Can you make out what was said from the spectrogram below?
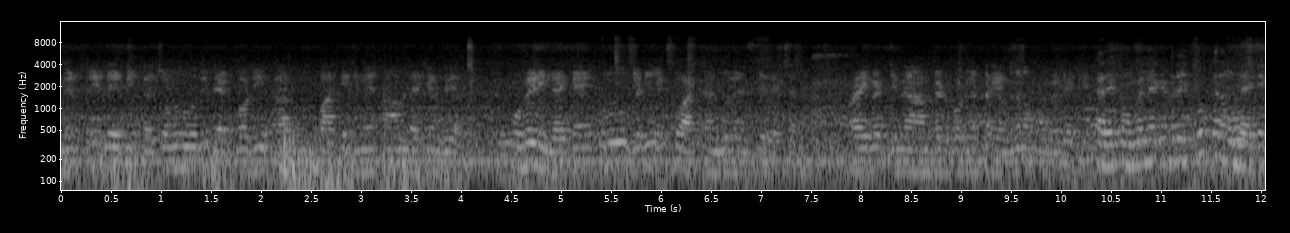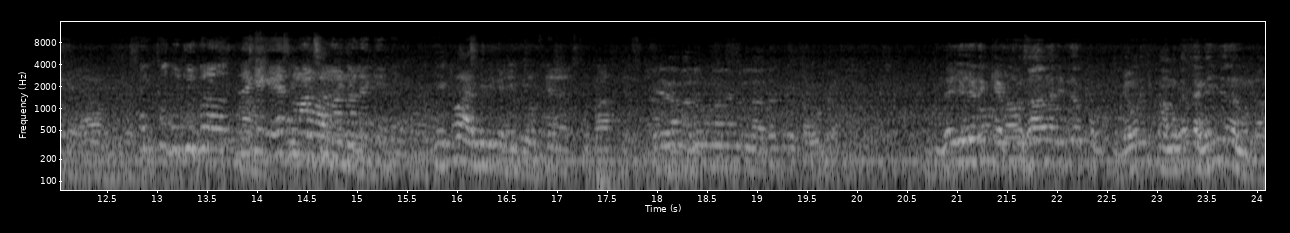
ਮਿਲਟਰੀ ਦੇ ਵਹੀਕਲ ਚ ਉਹਨੂੰ ਉਹਦੀ ਡੈਡ ਬੋਡੀ ਪਾ ਕੇ ਜਿਵੇਂ ਆਮ ਲੈ ਕੇ ਆਉਂਦੇ ਆ ਉਵੇਂ ਨਹੀਂ ਲੈ ਕੇ ਆਏ। ਉਹਨੂੰ ਜਿਹੜੀ 108 ਐਂਬੂਲੈਂਸ ਦੇ ਵਿੱਚ ਪ੍ਰਾਈਵੇਟ ਜਿਵੇਂ ਆਮ ਡੈਡ ਬੋਡੀਆਂ ਘਰੇ ਆਉਂਦੇ ਨੇ ਉਵੇਂ ਲੈ ਕੇ ਆਏ। ਘਰੇ ਤੋਂ ਲੈ ਕੇ ਫਿਰ ਇੱਕੋ ਘਰੋਂ ਲੈ ਕੇ ਗਿਆ ਇੱਕੋ ਦੂਜੀ ਫਿਰ ਲੈ ਕੇ ਗਏ ਸਮਾਨ ਸਮਾਨ ਨਾਲ ਲੈ ਕੇ। ਇੱਕੋ ਦੀ ਗੱਡੀ ਤੋਂ ਗਈ ਫਿਰ ਉਸ ਤੋਂ ਬਾਅਦ ਇਹਦਾ ਮਤਲਬ ਉਹਨਾਂ ਨੇ ਮੈਨੂੰ ਲੱਗਦਾ ਕੋਈ ਡਾਊਟ ਹੈ ਨਹੀਂ ਜੋ ਜਿਹੜੇ ਕੈਪਟਨ ਸਾਹਿਬ ਆ ਜਿਹੜੇ ਗਵਰਨਮੈਂਟ ਕੰਮ ਕਰਦਾ ਨਹੀਂ ਜਿਹੜਾ ਮੁੰਡਾ।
